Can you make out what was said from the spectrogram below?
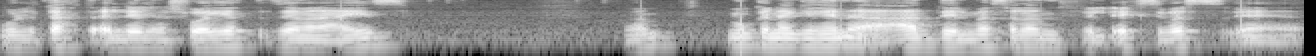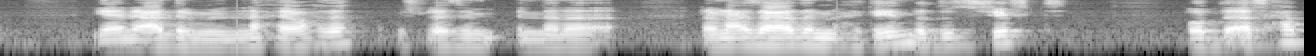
واللي تحت أقللها شوية زي ما أنا عايز. تمام؟ ممكن أجي هنا أعدل مثلا في ال X بس يعني يعني أعدل من ناحية واحدة. مش لازم إن أنا لو أنا عايز أعدل من ناحيتين بدوس shift وأبدأ أسحب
